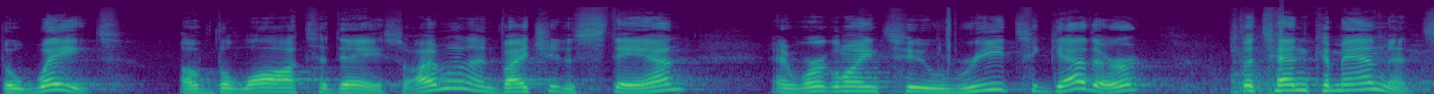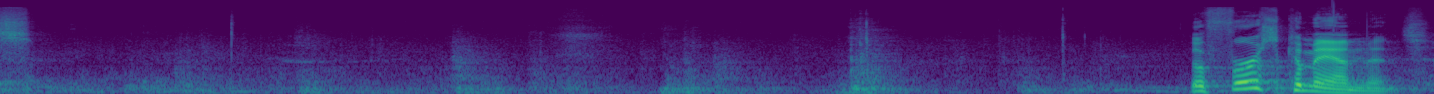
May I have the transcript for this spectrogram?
the weight of the law today. So I want to invite you to stand, and we're going to read together the Ten Commandments. The first commandment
